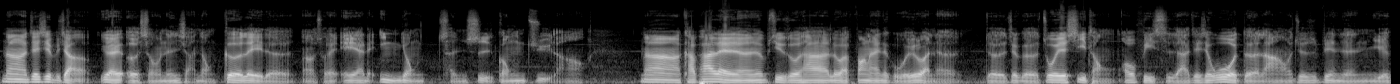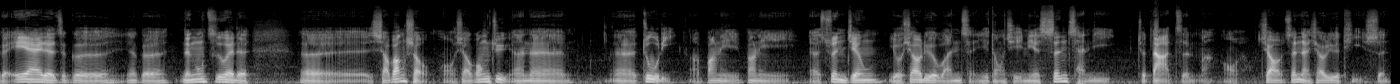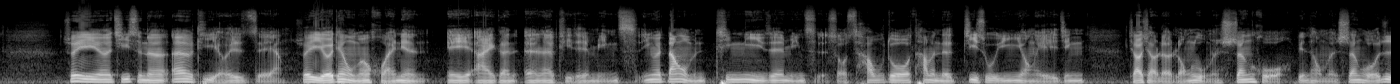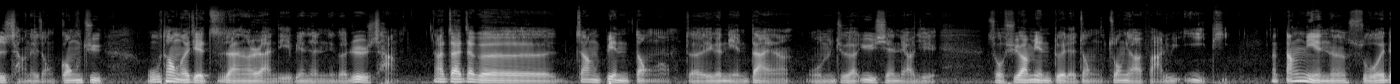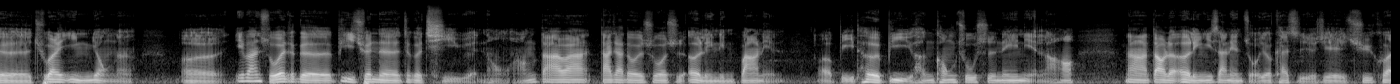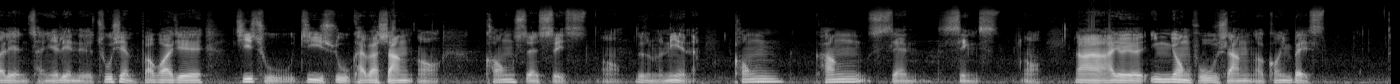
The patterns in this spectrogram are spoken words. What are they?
那这些比较越来越耳熟能详那种各类的啊所谓 AI 的应用程式工具了啊。那 Copilot 呢，譬如说它如果放在这个微软的的这个作业系统 Office 啊，这些 Word，然后就是变成有一个 AI 的这个那个人工智慧的。呃，小帮手哦，小工具啊，那呃助理啊，帮你帮你呃瞬间有效率的完成一些东西，你的生产力就大增嘛哦，效生产效率的提升。所以呢，其实呢，NFT 也会是这样。所以有一天我们怀念 AI 跟 NFT 这些名词，因为当我们听腻这些名词的时候，差不多他们的技术应用也已经小小的融入我们生活，变成我们生活日常的一种工具，无痛而且自然而然地变成那个日常。那在这个这样变动哦的一个年代啊，我们就要预先了解所需要面对的这种重要法律议题。那当年呢，所谓的区块链应用呢，呃，一般所谓这个币圈的这个起源哦，好像大家大家都会说是二零零八年，呃，比特币横空出世那一年，然后那到了二零一三年左右，开始有些区块链产业链的出现，包括一些基础技术开发商哦。Consensus 哦，这怎么念呢、？Con Consensus 哦，那还有应用服务商啊，Coinbase，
